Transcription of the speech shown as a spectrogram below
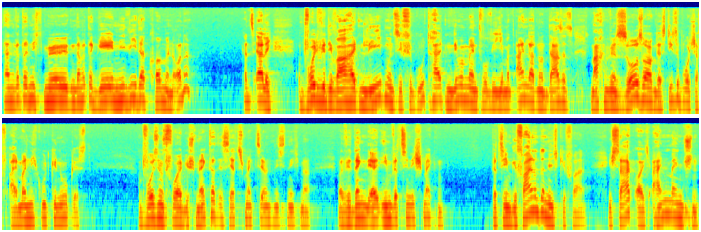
dann wird er nicht mögen, dann wird er gehen, nie wiederkommen, oder? Ganz ehrlich, obwohl wir die Wahrheiten lieben und sie für gut halten, in dem Moment, wo wir jemand einladen und da sitzt, machen wir uns so Sorgen, dass diese Botschaft einmal nicht gut genug ist. Obwohl sie uns vorher geschmeckt hat, ist jetzt schmeckt sie uns nicht mehr. Weil wir denken, ihm wird sie nicht schmecken. Wird sie ihm gefallen oder nicht gefallen? Ich sage euch, einen Menschen,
